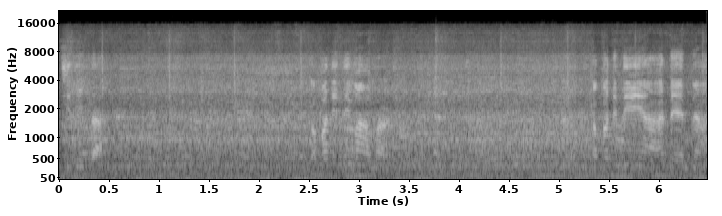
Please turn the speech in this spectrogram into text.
Si Tita. Kapatid ni Mama. Kapatid ni uh, Ate Edna.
